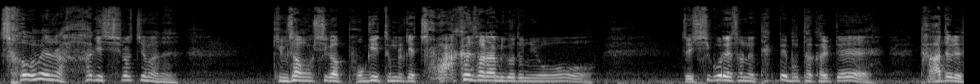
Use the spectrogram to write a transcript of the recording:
처음에는 하기 싫었지만은 김상욱 씨가 보기 드물게 정확한 사람이거든요. 저 시골에서는 택배 부탁할 때 다들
